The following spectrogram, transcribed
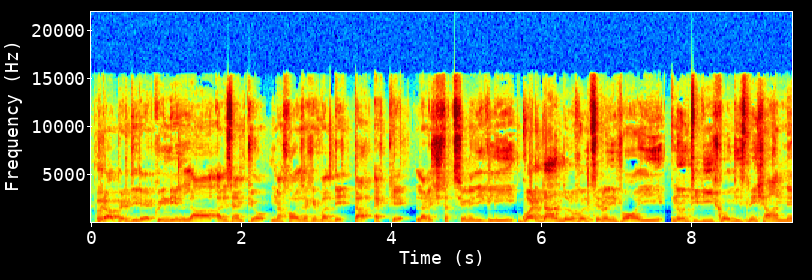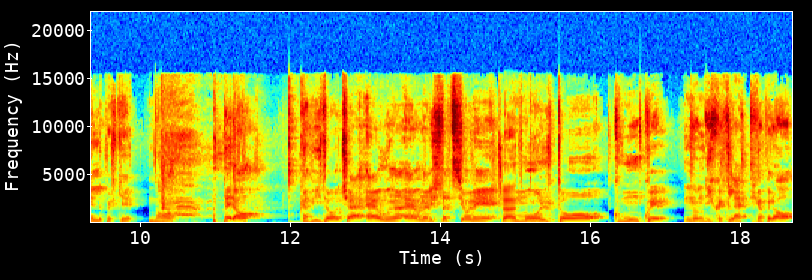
Però per dire, quindi la, ad esempio, una cosa che va detta è che la recitazione di Glee, guardandolo col seno di poi, non ti dico Disney Channel perché no, però, capito, cioè è una, è una recitazione certo. molto, comunque, non dico eclettica, però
